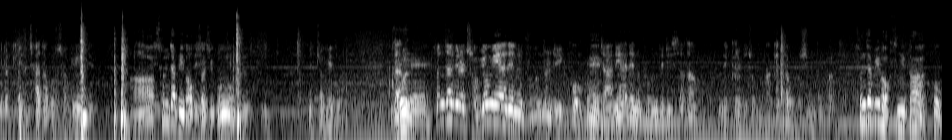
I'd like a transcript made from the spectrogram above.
이렇게 자석으로 적용이 돼요. 아, 손잡이가 네, 없어지고. 이렇게 있어요. 이쪽에도. 그러니까 그러네. 손잡이를 적용해야 되는 부분들도 있고 네. 이제 안 해야 되는 부분들이 있어서 이제 그렇게 조금 바뀌었다고 보시면 될 것 같아요. 손잡이가 없으니까 꼭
